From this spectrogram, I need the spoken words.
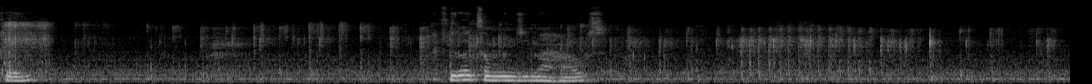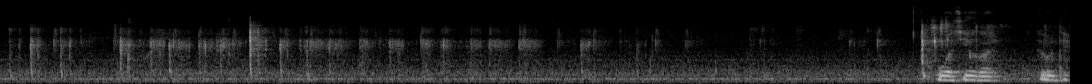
Okay. I feel like someone's in my house. See a guy. Over there.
